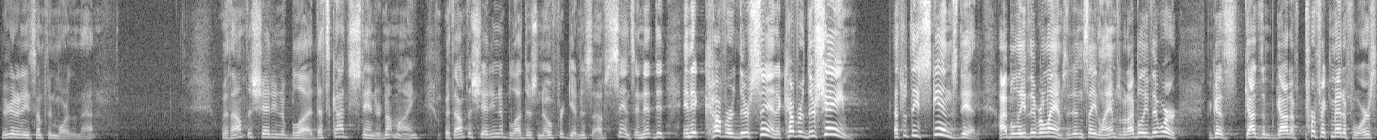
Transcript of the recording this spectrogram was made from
You're going to need something more than that. Without the shedding of blood, that's God's standard, not mine. Without the shedding of blood, there's no forgiveness of sins. And it, did, and it covered their sin, it covered their shame. That's what these skins did. I believe they were lambs. It didn't say lambs, but I believe they were because God's a God of perfect metaphors.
